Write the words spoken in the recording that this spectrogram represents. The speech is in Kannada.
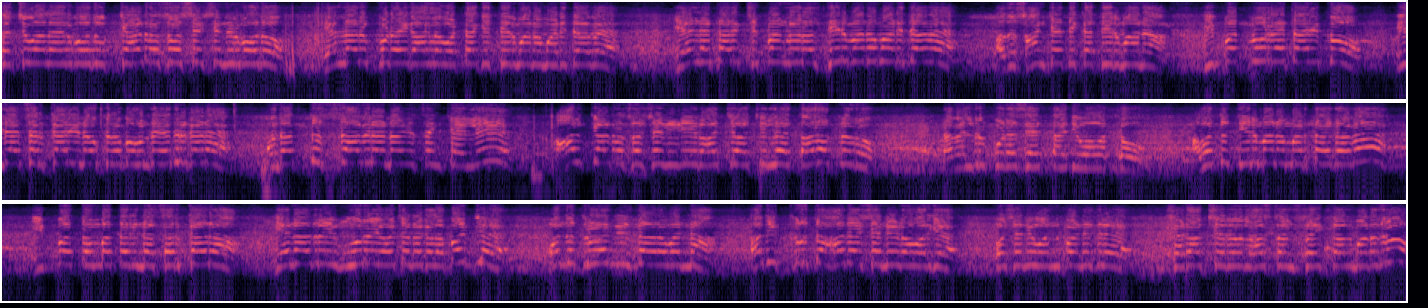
ಸಚಿವಾಲಯ ಇರ್ಬೋದು ಕ್ಯಾಡರ್ ಅಸೋಸಿಯೇಷನ್ ಇರ್ಬೋದು, ಎಲ್ಲರೂ ಕೂಡ ಈಗಾಗಲೇ ಒಟ್ಟಾಗಿ ತೀರ್ಮಾನ ಮಾಡಿದ್ದೇವೆ. ಏಳನೇ ತಾರೀಕು ಚಿಕ್ಕಮಂಗ್ಳೂರಲ್ಲಿ ತೀರ್ಮಾನ ಮಾಡಿದ್ದೇವೆ. ಅದು ಸಾಂಕೇತಿಕ ತೀರ್ಮಾನ. ಇಪ್ಪತ್ತ್ ಮೂರನೇ ತಾರೀಕು ಇದೇ ಸರ್ಕಾರಿ ನೌಕರ ಭವನದ ಎದುರುಗಡೆ ಒಂದು ಹತ್ತು ಸಾವಿರ ನಾಯಕ ಸಂಖ್ಯೆಯಲ್ಲಿ ಆಲ್ ಕ್ಯಾಡರ್ ಅಸೋಸಿಯೇಷನ್ ಇಡೀ ರಾಜ್ಯ, ಜಿಲ್ಲೆ, ತಾಲೂಕಿನವರು ನಾವೆಲ್ಲರೂ ಕೂಡ ಸೇರ್ತಾ ಇದೀವಿ ಅವತ್ತು. ಅವತ್ತು ತೀರ್ಮಾನ ಮಾಡ್ತಾ ಇದ್ದಾವೆ. ಇಪ್ಪತ್ತೊಂಬತ್ತರಿಂದ ಸರ್ಕಾರ ಏನಾದ್ರೂ ಈ ಮೂರು ಯೋಜನೆಗಳ ಬಗ್ಗೆ ಒಂದು ದೃಢ ನಿರ್ಧಾರವನ್ನ ಅಧಿಕೃತ ಆದೇಶ ನೀಡೋವರೆಗೆ ಬಹುಶಃ ನೀವು ಅಂದ್ಕೊಂಡಿದ್ರೆ ಷಡಾಕ್ಷರು ಲಾಸ್ಟ್ ಟೈಮ್ ಸ್ಟ್ರೈಕ್ ಕಾಲ್ ಮಾಡಿದ್ರು,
